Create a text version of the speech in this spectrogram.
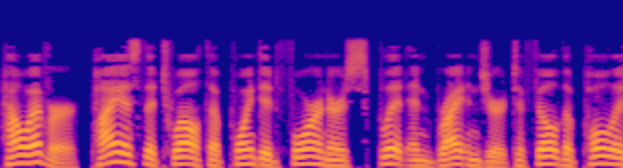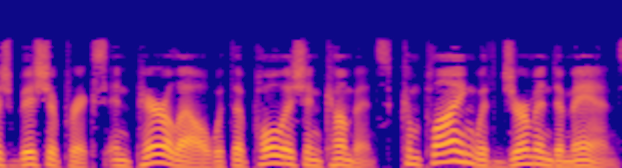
However, Pius XII appointed foreigners Splett and Breitinger to fill the Polish bishoprics in parallel with the Polish incumbents, complying with German demands,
